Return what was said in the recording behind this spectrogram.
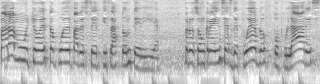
Para muchos esto puede parecer quizás tontería, pero son creencias de pueblos populares.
